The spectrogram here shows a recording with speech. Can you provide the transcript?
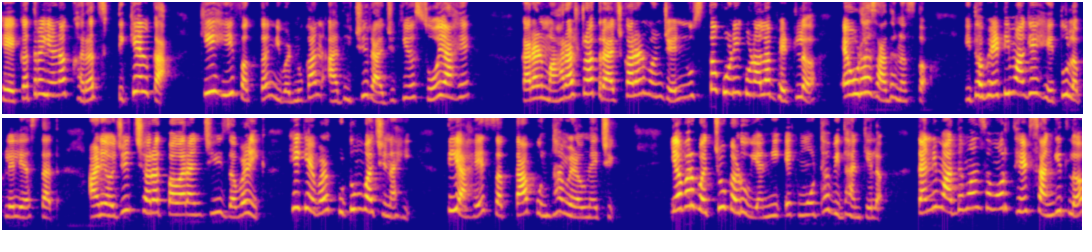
हे एकत्र येणं खरंच टिकेल का? की ही फक्त निवडणुकांआधीची राजकीय सोय आहे. कारण महाराष्ट्रात राजकारण म्हणजे नुसतं कोणी कोणाला भेटलं एवढं साधन असतं. इथं भेटीमागे हेतू लपलेले असतात. आणि अजित शरद पवारांची जवळीक ही केवळ कुटुंबाची नाही ती आहे सत्ता पुन्हा मिळवण्याची. यावर बच्चू कडू यांनी एक मोठं विधान केलं. त्यांनी माध्यमांसमोर थेट सांगितलं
